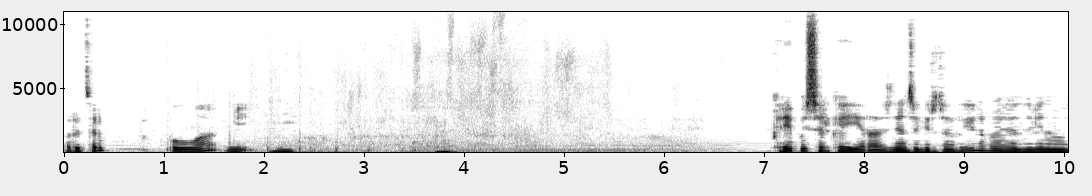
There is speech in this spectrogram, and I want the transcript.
Рыцарь пламени. Крепость Алькаира. Резиденция герцога Алькаира, длинным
